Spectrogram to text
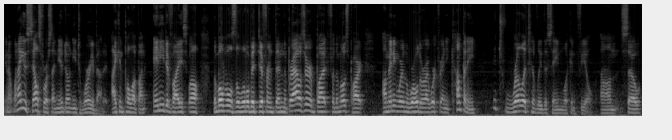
You know, when I use Salesforce, I need, don't need to worry about it. I can pull up on any device. Well, the mobile is a little bit different than the browser, but for the most part, I'm anywhere in the world or I work for any company, it's relatively the same look and feel. Um, so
